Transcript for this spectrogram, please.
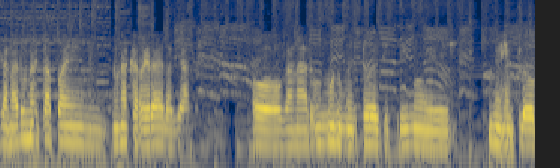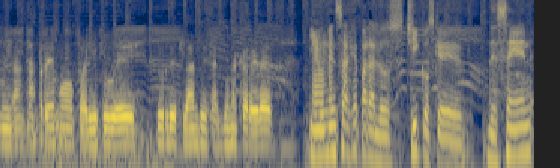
Ganar una etapa en una carrera de las llaves o ganar un monumento de ciclismo, de, un ejemplo, Milán San Remo, París Roubaix, Tour de Flandes, alguna carrera de y un mensaje para los chicos que deseen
